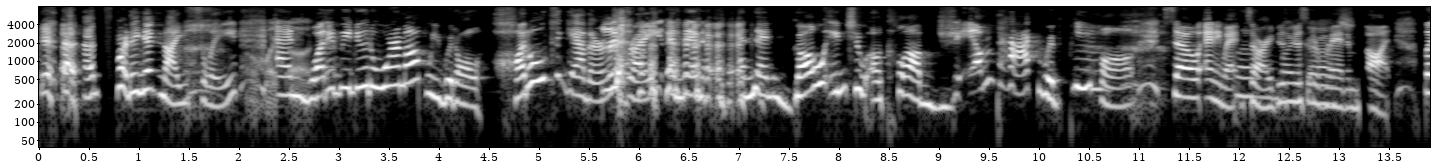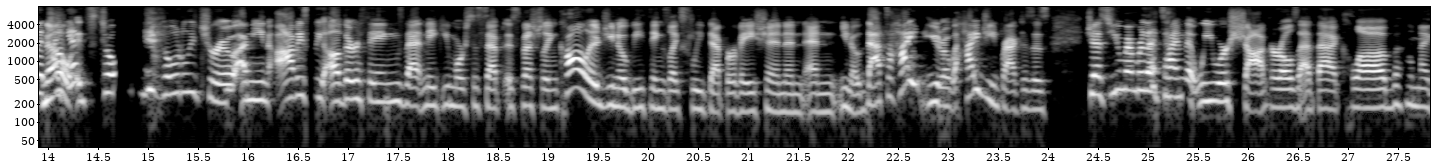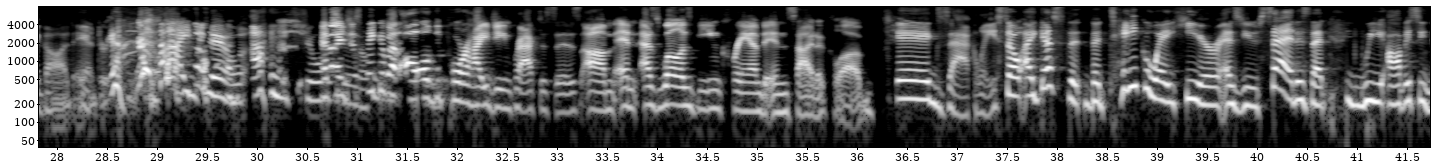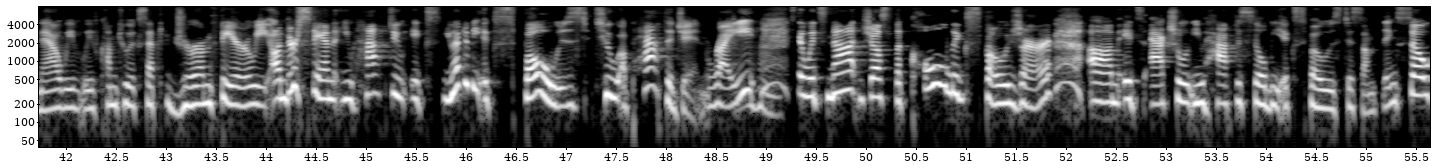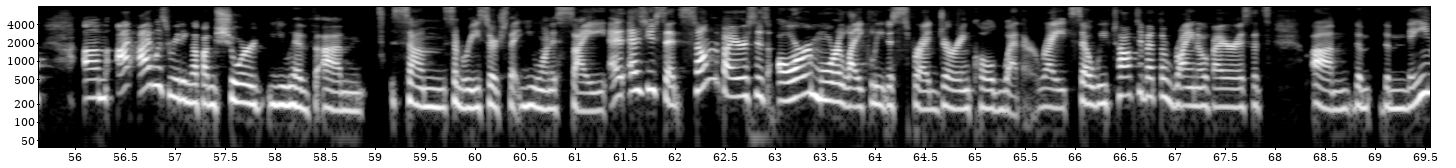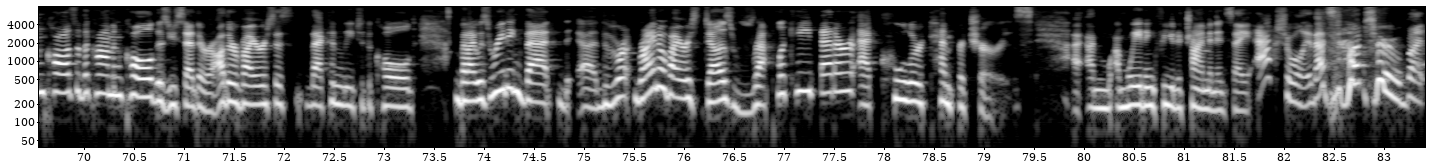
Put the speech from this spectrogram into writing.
That's putting it nicely. Oh and God. what did we do to warm up? We would all huddle together, right? And then and then go into a club jam packed with people. So anyway, oh sorry, just, just a random thought. But no, it's totally totally true. I mean, obviously other things that make you more susceptible, especially in college, you know, be things like sleep deprivation and and you know, that's a high, you know, hygiene practices. Jess, you remember that time that we were shot girls at that club? Oh my God, Andrea. I do. I sure And I do. just think about all the poor hygiene practices, um, and as well as being crammed inside a club. Exactly. So I guess the the takeaway here, as you said, is that we obviously now we've we've come to accept germ theory. We understand that you have to ex- you have to be exposed to a pathogen, right? Mm-hmm. So it's not just the cold exposure. Um, it's actual you have to still be exposed to something. So um, I, I, was reading up. I'm sure you have um, some some research that you want to cite. As you said, some viruses are more likely to spread during cold weather, right? So we've talked about the rhinovirus. That's um, the the main cause of the common cold. As you said, there are other viruses that can lead to the cold. But I was reading that uh, the rhinovirus does replicate better at cooler temperatures. I, am I'm, I'm waiting for you to chime in and say, actually, that's not true. But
